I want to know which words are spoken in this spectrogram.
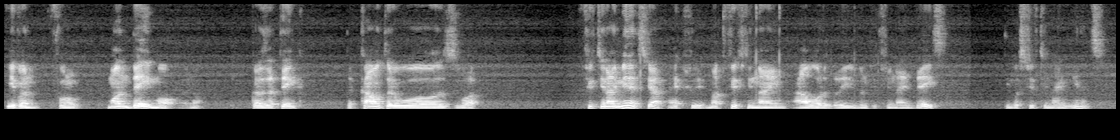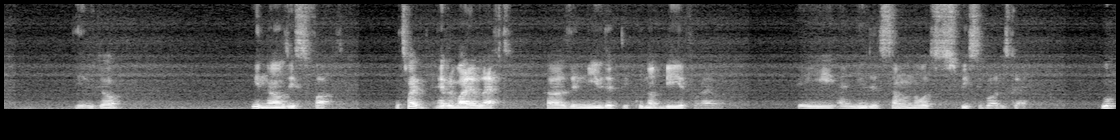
even for one day more, you know? Because I think the counter was, what, 59 minutes, yeah? Actually, not 59 hours or even 59 days. I think it was 59 minutes. Here we go. He knows he's fucked. That's why everybody left, because they knew that they could not be here forever. They, I knew that someone was suspicious about this guy. You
